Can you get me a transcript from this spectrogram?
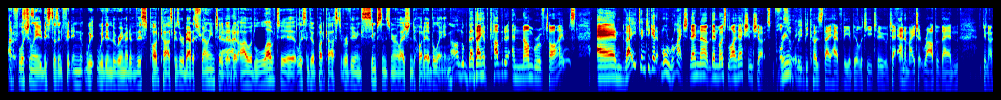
Unfortunately, this doesn't fit in wi- within the remit of this podcast because we're about Australian TV. But I would love to listen to a podcast reviewing Simpsons in relation to hot air ballooning. Oh, look, they- they have covered it a number of times, and they tend to get it more right than uh, than most live action shows. Possibly Really? because they have the ability to to animate it rather than, you know,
